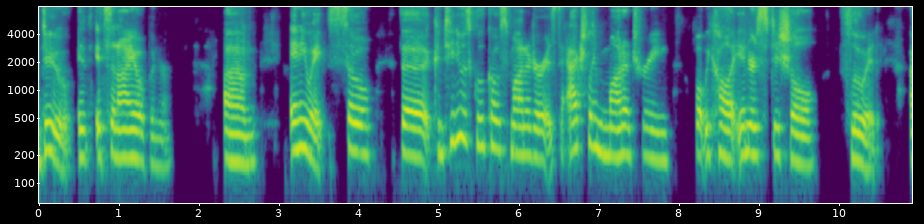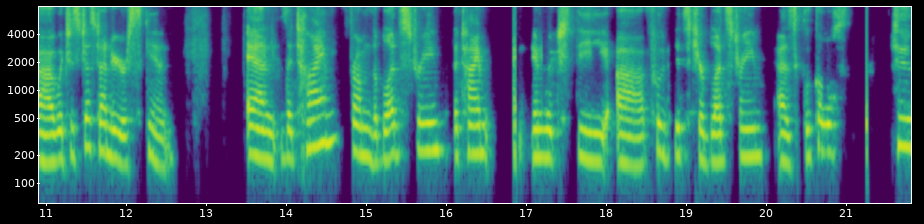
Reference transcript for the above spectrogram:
do it, it's an eye opener. Um, anyway, so the continuous glucose monitor is actually monitoring what we call interstitial fluid, uh, which is just under your skin. And the time from the bloodstream, the time in which the uh, food gets to your bloodstream as glucose to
